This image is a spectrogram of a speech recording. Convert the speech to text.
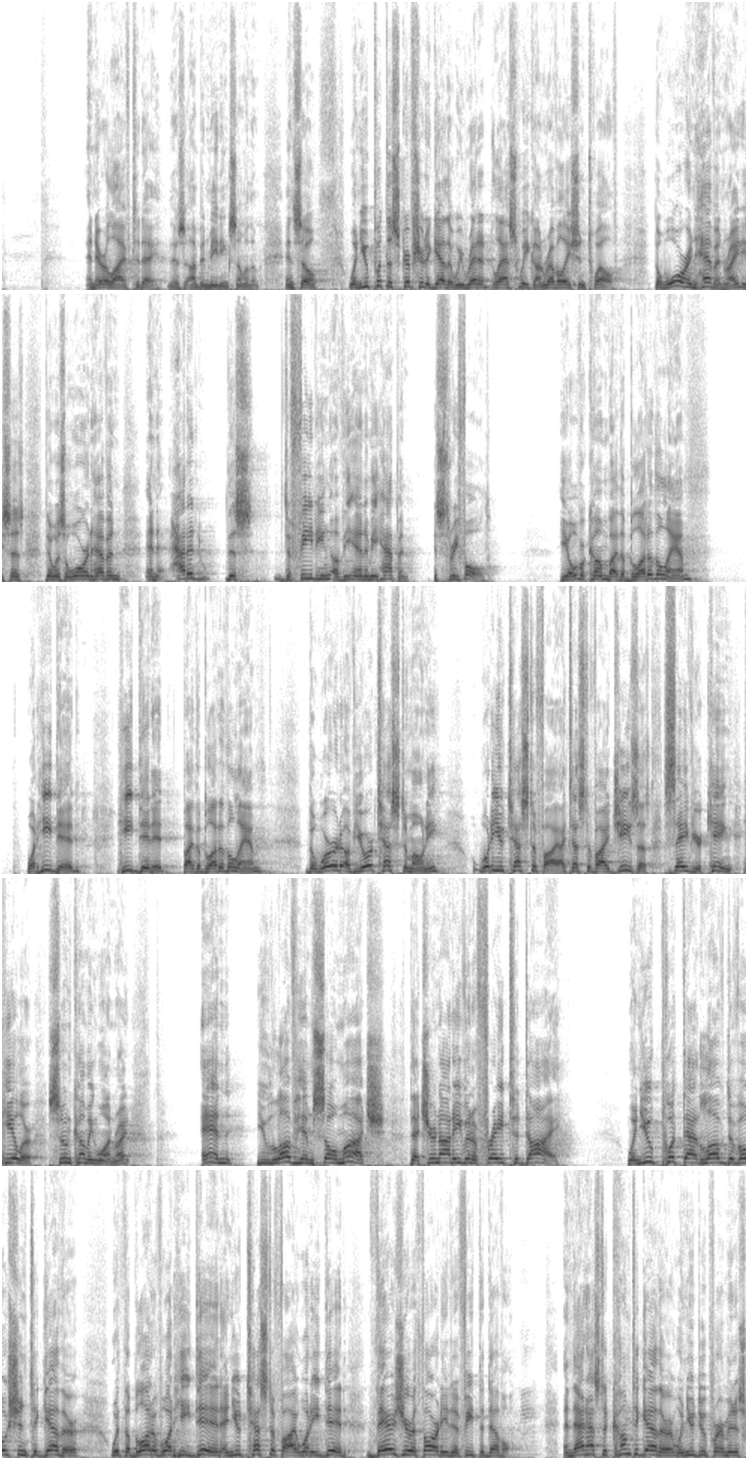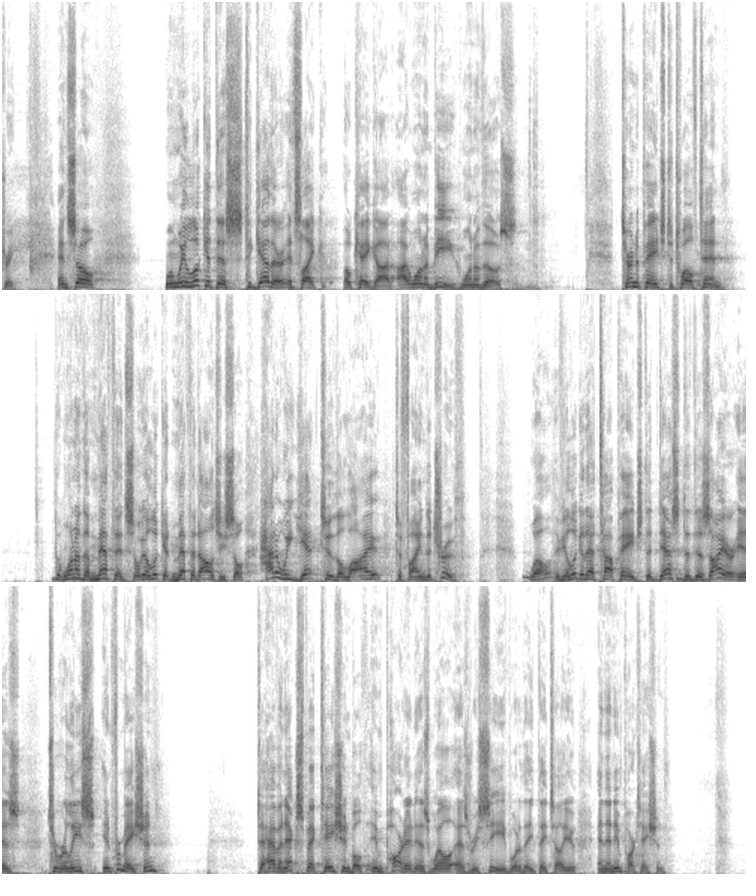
and they're alive today. There's, I've been meeting some of them. And so when you put the scripture together, we read it last week on Revelation 12. The war in heaven, right? He says there was a war in heaven. And how did this defeating of the enemy happen? It's threefold. He overcome by the blood of the Lamb. What he did, he did it by the blood of the Lamb. The word of your testimony. What do you testify? I testify Jesus, Savior, King, Healer, soon coming one, right? And you love him so much that you're not even afraid to die. When you put that love devotion together with the blood of what he did and you testify what he did, there's your authority to defeat the devil. And that has to come together when you do prayer ministry. And so when we look at this together, it's like, okay, God, I want to be one of those. Turn the page to 1210. The, one of the methods, so we're going to look at methodology. So, how do we get to the lie to find the truth? Well, if you look at that top page, the, des- the desire is to release information, to have an expectation both imparted as well as received. What do they, they tell you? And then impartation.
